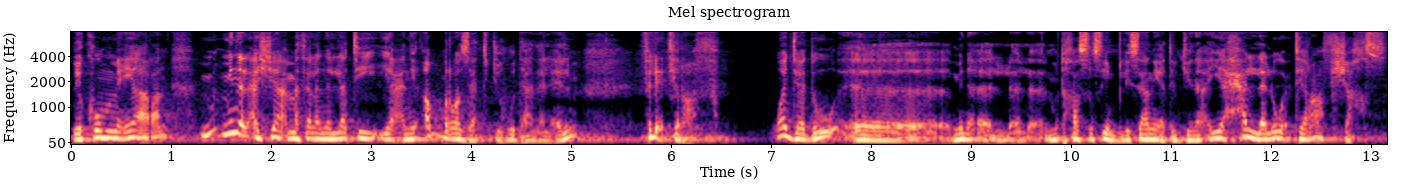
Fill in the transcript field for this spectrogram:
ويكون معيارا من الأشياء مثلا التي يعني أبرزت جهود هذا العلم في الاعتراف. وجدوا آه، من المتخصصين باللسانية الجنائية حللوا اعتراف شخص.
